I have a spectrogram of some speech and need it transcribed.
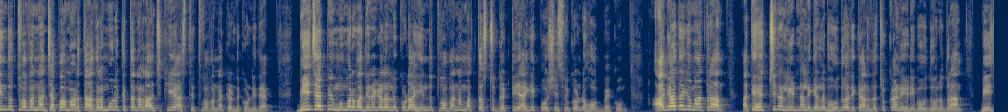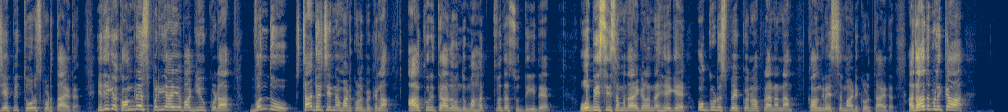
ಹಿಂದುತ್ವವನ್ನು ಜಪ ಮಾಡ್ತಾ ಅದರ ಮೂಲಕ ತನ್ನ ರಾಜಕೀಯ ಅಸ್ತಿತ್ವವನ್ನು ಕಂಡುಕೊಂಡಿದೆ. ಬಿಜೆಪಿ ಮುಂಬರುವ ದಿನಗಳಲ್ಲೂ ಕೂಡ ಹಿಂದುತ್ವವನ್ನು ಮತ್ತಷ್ಟು ಗಟ್ಟಿಯಾಗಿ ಪೋಷಿಸಿಕೊಂಡು ಹೋಗಬೇಕು. ಹಾಗಾದಾಗ ಮಾತ್ರ ಅತಿ ಹೆಚ್ಚಿನ ಲೀಡ್ನಲ್ಲಿ ಗೆಲ್ಲಬಹುದು, ಅಧಿಕಾರದ ಚುಕ್ಕಾಣಿ ಹಿಡಿಬಹುದು ಅನ್ನೋದನ್ನ ಬಿ ಜೆ ಪಿ ತೋರಿಸ್ಕೊಡ್ತಾ ಇದೆ. ಇದೀಗ ಕಾಂಗ್ರೆಸ್ ಪರ್ಯಾಯವಾಗಿಯೂ ಕೂಡ ಒಂದು ಸ್ಟ್ರಾಟಜಿಯನ್ನು ಮಾಡಿಕೊಳ್ಬೇಕಲ್ಲ, ಆ ಕುರಿತಾದ ಒಂದು ಮಹತ್ವದ ಸುದ್ದಿ ಇದೆ. ಒ ಬಿ ಸಿ ಸಮುದಾಯಗಳನ್ನು ಹೇಗೆ ಒಗ್ಗೂಡಿಸಬೇಕು ಅನ್ನೋ ಪ್ಲ್ಯಾನನ್ನು ಕಾಂಗ್ರೆಸ್ ಮಾಡಿಕೊಳ್ತಾ ಇದೆ. ಅದಾದ ಬಳಿಕ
